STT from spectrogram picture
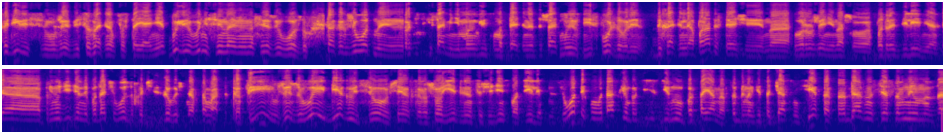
находились уже в бессознательном состоянии, были вынесены на, на свежий воздух. Так как животные практически сами не могли самостоятельно дышать, мы использовали дыхательные аппараты, стоящие на вооружении нашего подразделения, для принудительной подачи воздуха через легочный автомат. Коты уже живые, бегают, все, вообще хорошо, ездили на следующий день, смотрели. Животных мы вытаскиваем практически ну, постоянно, особенно где-то частный сектор. Обязанности основные у нас, да,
